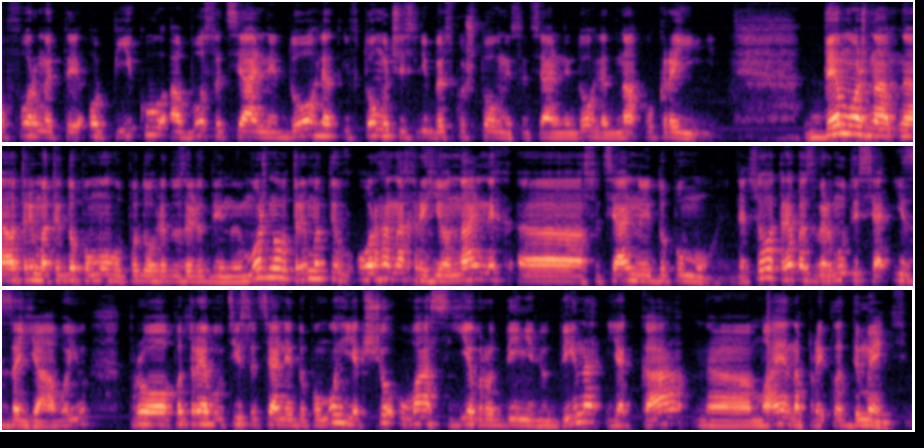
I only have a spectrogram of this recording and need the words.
оформити опіку або соціальний догляд, і в тому числі безкоштовний соціальний догляд на Україні. Де можна е, отримати допомогу по догляду за людиною? Можна отримати в органах регіональних е, соціальної допомоги. Для цього треба звернутися із заявою про потребу в цій соціальній допомогі, якщо у вас є в родині людина, яка е, має, наприклад, деменцію,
